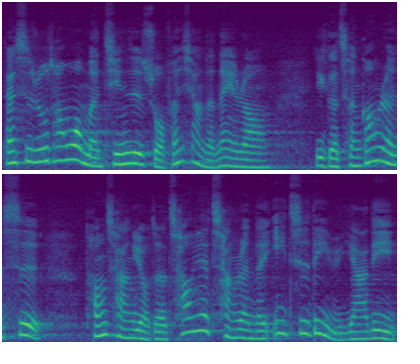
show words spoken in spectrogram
但是，如同我们今日所分享的内容，一个成功人士通常有着超越常人的意志力与压力，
